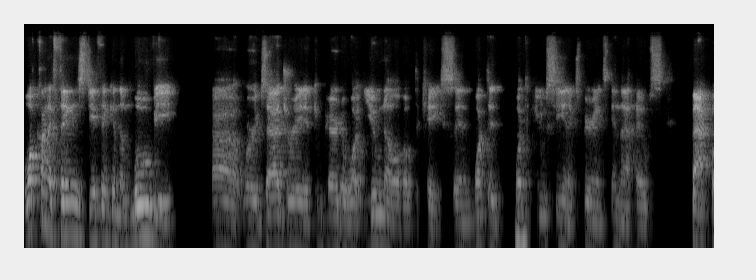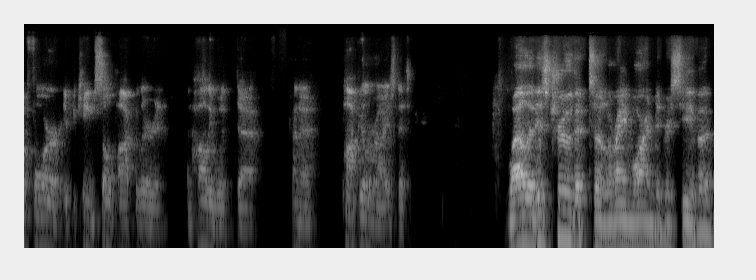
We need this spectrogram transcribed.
what kind of things do you think in the movie uh, were exaggerated compared to what you know about the case, and what did what did you see and experience in that house back before it became so popular and, and Hollywood uh, kind of popularized it? Well, it is true that uh, Lorraine Warren did receive a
